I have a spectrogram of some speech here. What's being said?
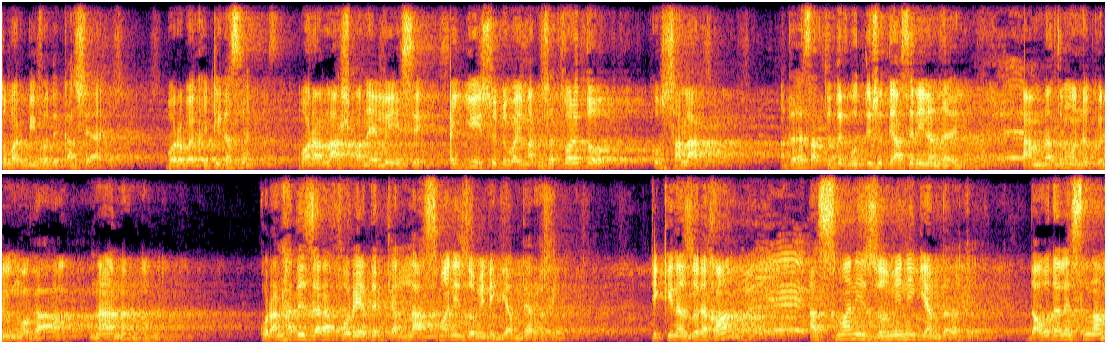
তোমার বিপদে কাছে আয়? বড় ভাইকে ঠিক আছে? মরা লাশ বানিয়ে লই এসে এই ছোট ভাই মাদ্রাসাত পরে তো, খুব সালাক মাদ্রাসা ছাত্রদের বুদ্ধি শুদ্ধি আসেনি না নাই? আমরা তো মনে করি মগা। না না না না। কোরআন হাদিস যারা পড়ে, এদেরকে আল্লাহ আসমানি জমিনে জ্ঞান দেওয়া রাখে। ঠিক কিনা জোর এখন আসমানি জমিনি জ্ঞান দ্বারাকে দাউদ আল ইসলাম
